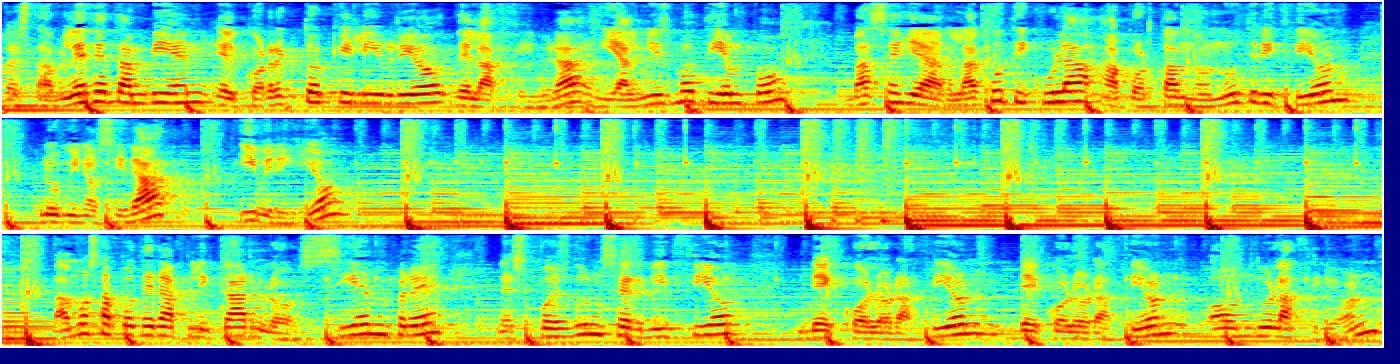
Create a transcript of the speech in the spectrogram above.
Restablece también el correcto equilibrio de la fibra y al mismo tiempo va a sellar la cutícula aportando nutrición, luminosidad y brillo. Vamos a poder aplicarlo siempre después de un servicio de coloración, decoloración o ondulación.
